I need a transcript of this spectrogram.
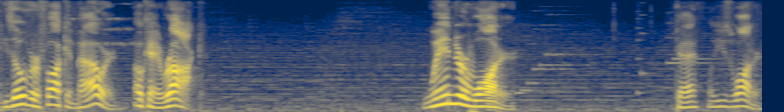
He's over fucking powered. Okay, rock. Wind or water? Okay, we'll use water.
